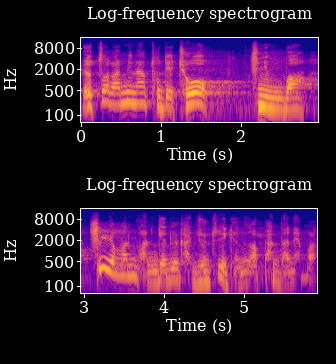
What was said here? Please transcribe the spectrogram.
몇 사람이나 도대체 주님과 신령한 관계를 가질 수 있겠는가 판단해봐라.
